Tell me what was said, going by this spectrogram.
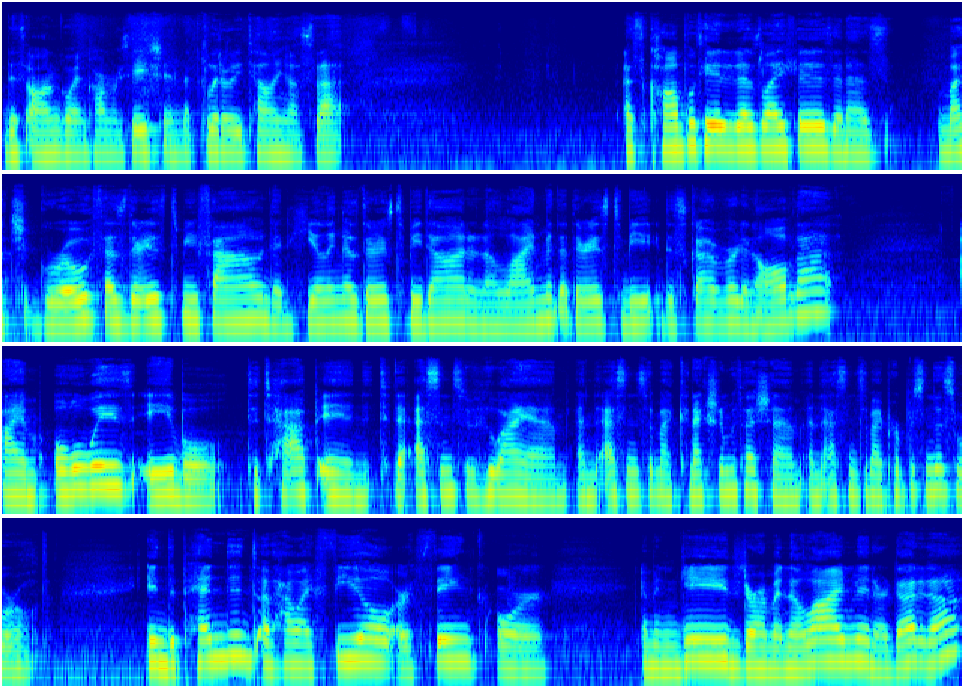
this ongoing conversation that's literally telling us that as complicated as life is and as much growth as there is to be found and healing as there is to be done and alignment that there is to be discovered and all of that, I am always able to tap in to the essence of who I am and the essence of my connection with Hashem and the essence of my purpose in this world, independent of how I feel or think or am engaged or I'm in alignment or da da da.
